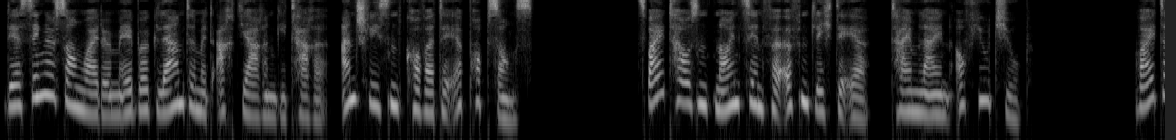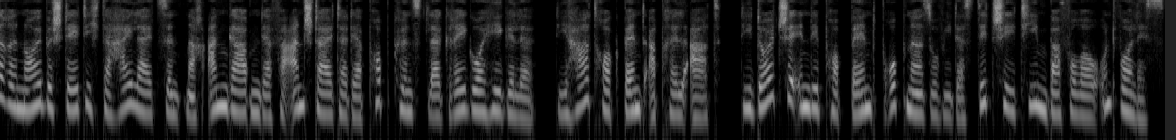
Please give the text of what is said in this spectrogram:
Der Singer-Songwriter Mayberg lernte mit acht Jahren Gitarre, anschließend coverte er Popsongs. 2019 veröffentlichte er Timeline auf YouTube. Weitere neu bestätigte Highlights sind nach Angaben der Veranstalter der Popkünstler Gregor Hegele, die Hardrock-Band April Art, die deutsche Indie-Pop-Band Bruckner sowie das Ditchy-Team Buffalo und Wallace.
